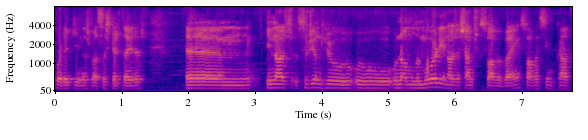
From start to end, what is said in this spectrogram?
pôr aqui nas vossas carteiras? Um, e nós surgiu-nos o, o, o nome Lemur e nós achámos que soava bem, soava assim um bocado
